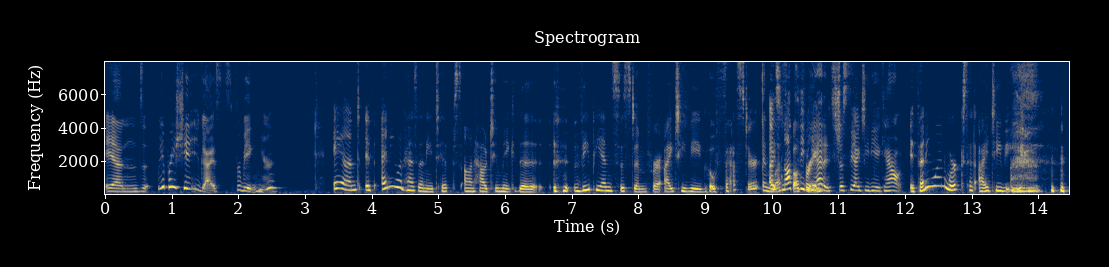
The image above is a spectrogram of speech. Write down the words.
And we appreciate you guys for being here. And if anyone has any tips on how to make the VPN system for ITV go faster and less It's not the VPN, it's just the ITV account. if anyone works at ITV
